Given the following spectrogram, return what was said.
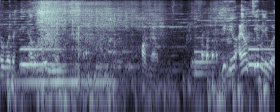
know where the hell. Oh no. You? I don't see him anywhere.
